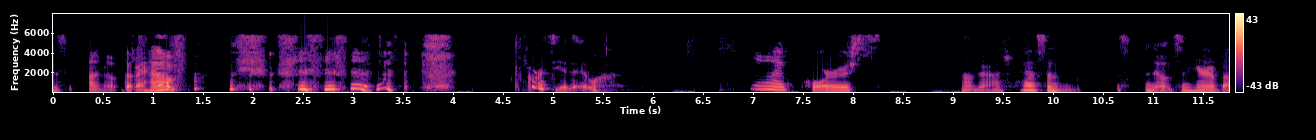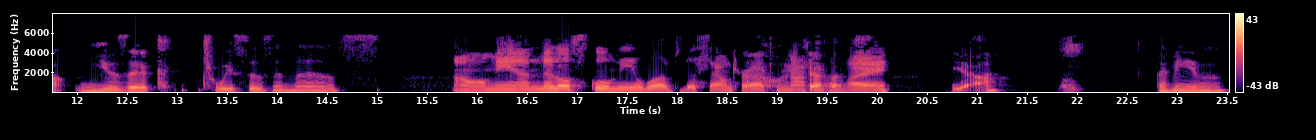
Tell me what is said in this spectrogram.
Is a note that I have. of course you do. of course. Oh gosh, I have some notes in here about music choices in this. Oh man, middle school me loved the soundtrack, I'm not Yeah. gonna lie. Yeah. I mean,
